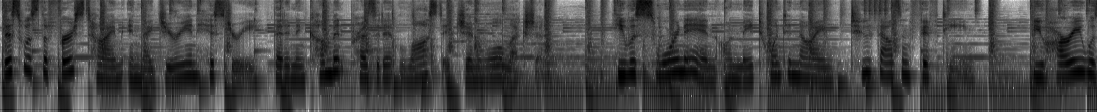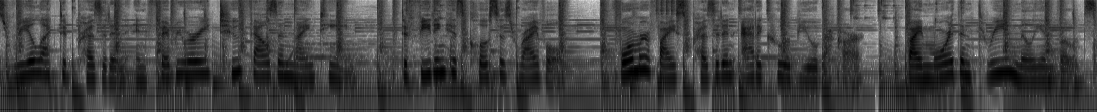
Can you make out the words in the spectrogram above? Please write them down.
This was the first time in Nigerian history that an incumbent president lost a general election. He was sworn in on May 29, 2015. Buhari was re-elected president in February 2019, defeating his closest rival, former Vice President Atiku Abubakar, by more than 3 million votes.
